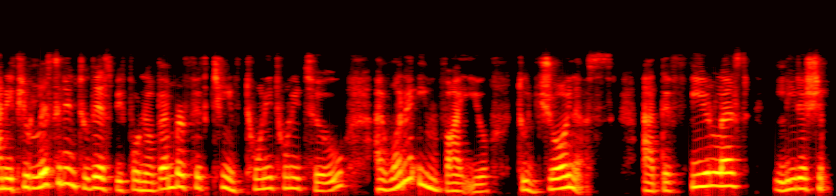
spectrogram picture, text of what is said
And if you're listening to this before November 15th, 2022, I want to invite you to join us at the Fearless Leadership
